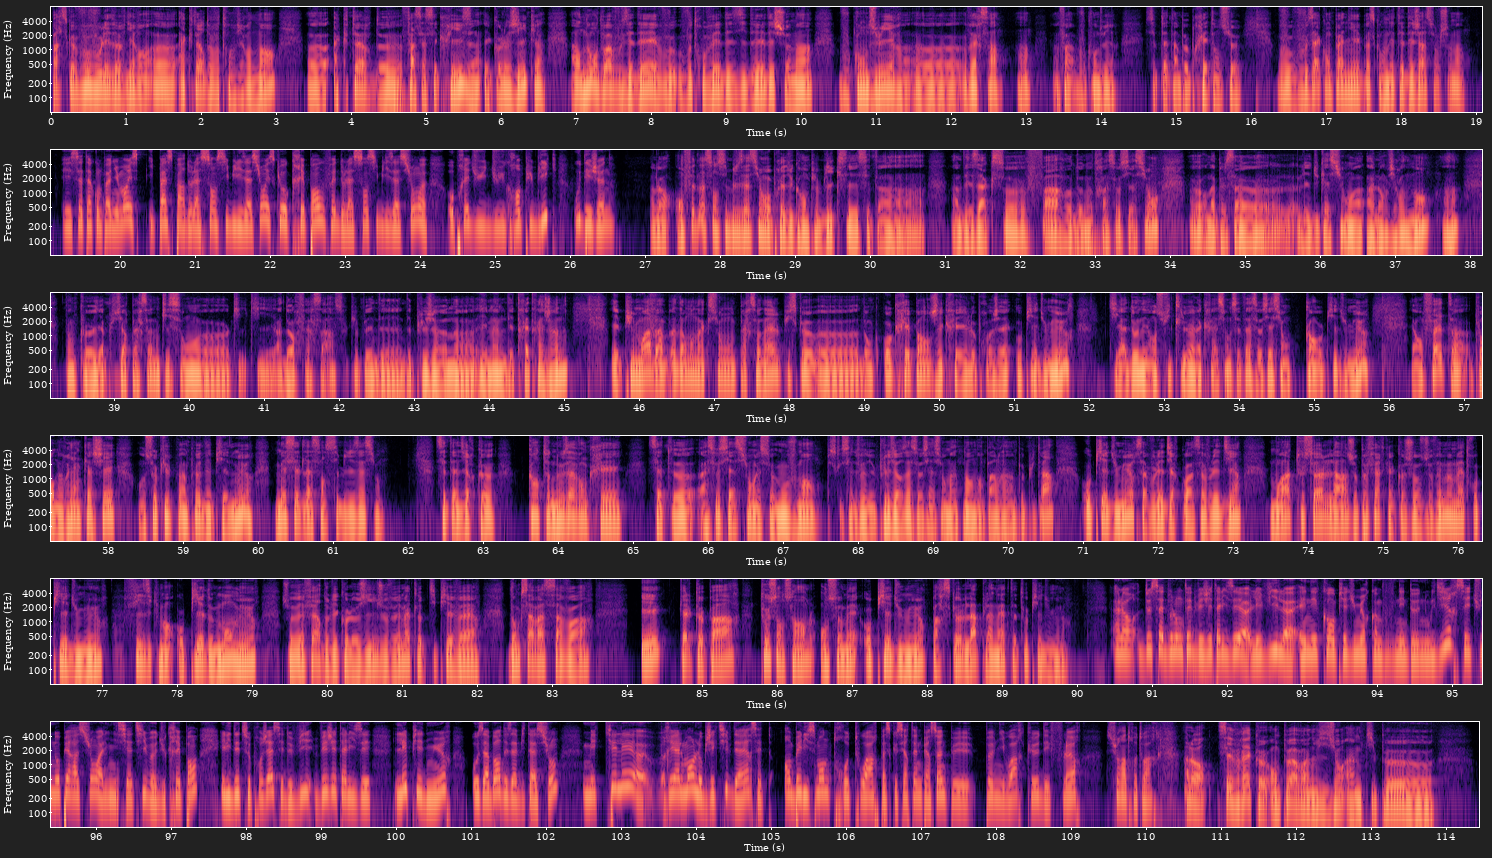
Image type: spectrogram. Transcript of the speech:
parce que vous voulez devenir euh, acteur de votre environnement, euh, acteur de, face à ces crises écologiques. Alors nous, on doit vous aider et vous, trouver des idées, des chemins, vous conduire euh, vers ça. Hein enfin, vous conduire. C'est peut-être un peu prétentieux. Vous vous accompagner parce qu'on était déjà sur le chemin. Et cet accompagnement, il passe par de la sensibilisation. Est-ce qu'au Crépan, vous faites de la sensibilisation euh, auprès du grand public ou des jeunes? Alors, on fait de la sensibilisation auprès du grand public, c'est un, un, des axes euh, phares de notre association. Euh, on appelle ça euh, l'éducation à, l'environnement. Hein. Donc, il y a plusieurs personnes qui sont qui, qui, adorent faire ça, s'occuper des, des, plus jeunes et même des très très jeunes. Et puis moi, ben, dans mon action personnelle, puisque donc au Crépan, j'ai créé le projet au pied du mur qui a donné ensuite lieu à la création de cette association Camp au pied du mur. Et en fait, pour ne rien cacher, on s'occupe un peu des pieds de mur, mais c'est de la sensibilisation. C'est-à-dire que quand nous avons créé cette euh, association et ce mouvement, puisque c'est devenu plusieurs associations maintenant, on en parlera un peu plus tard, au pied du mur, ça voulait dire quoi? Ça voulait dire, moi, tout seul, là, je peux faire quelque chose, je vais me mettre au pied du mur, physiquement au pied de mon mur, je vais faire de l'écologie, je vais mettre le petit pied vert, donc ça va se savoir, et quelque part, tous ensemble, on se met au pied du mur parce que la planète est au pied du mur. Alors, de cette volonté de végétaliser euh, les villes est né quand au pied du mur, comme vous venez de nous le dire. C'est une opération à l'initiative du Crépan. Et l'idée de ce projet, c'est de végétaliser les pieds de mur aux abords des habitations. Mais quel est euh, réellement l'objectif derrière cet embellissement de trottoir Parce que certaines personnes peuvent n'y voir que des fleurs sur un trottoir. Alors, c'est vrai qu'on peut avoir une vision un petit peu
